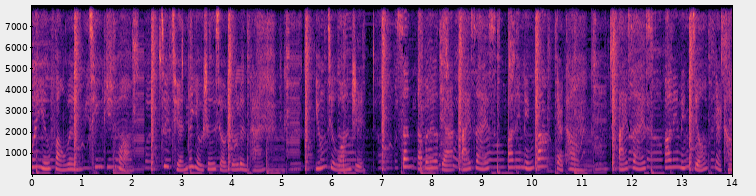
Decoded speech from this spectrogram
欢迎访问倾听网最全的有声小说论坛，永久网址：三 w 点 ss 八零零八点 com，ss 八零零九点 com。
